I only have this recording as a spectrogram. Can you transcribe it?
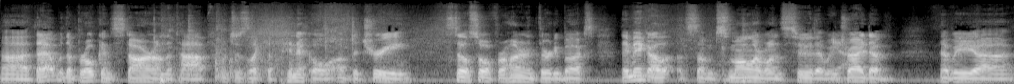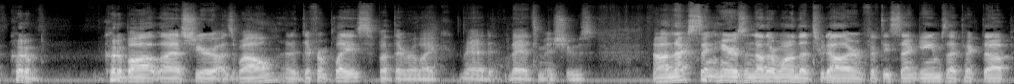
Uh, that with a broken star on the top, which is like the pinnacle of the tree, still sold for 130 bucks. They make a, some smaller ones too that we Yeah. tried to that we uh, could have could have bought last year as well at a different place, but they were like they had they had some issues. Uh, next thing here is another one of the two dollar and fifty cent games I picked up.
